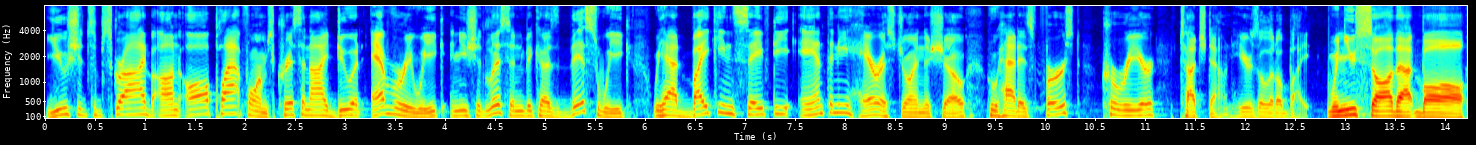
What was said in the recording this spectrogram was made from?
you should subscribe on all platforms. Chris and I do it every week, and you should listen because this week we had Vikings safety Anthony Harris join the show, who had his first career touchdown. Here's a little bite. When you saw that ball,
